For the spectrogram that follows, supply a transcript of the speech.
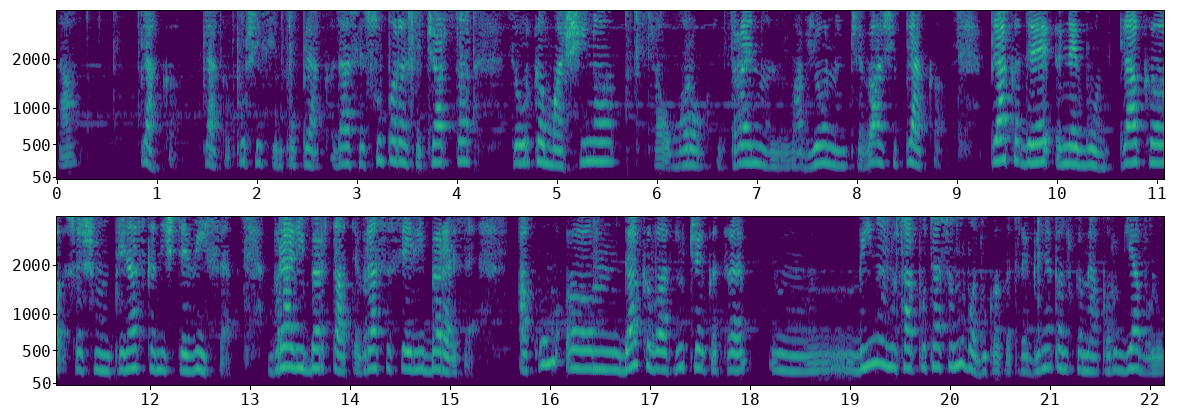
Da? Pleacă, pleacă, pur și simplu pleacă. Da? Se supără, se ceartă, se urcă în mașină sau, mă rog, în tren, în avion, în ceva și pleacă. Pleacă de nebun, pleacă să-și împlinească niște vise, vrea libertate, vrea să se elibereze. Acum, um, dacă va duce către mm, bine, nu s-ar putea să nu vă ducă către bine, pentru că mi-a apărut diavolul.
